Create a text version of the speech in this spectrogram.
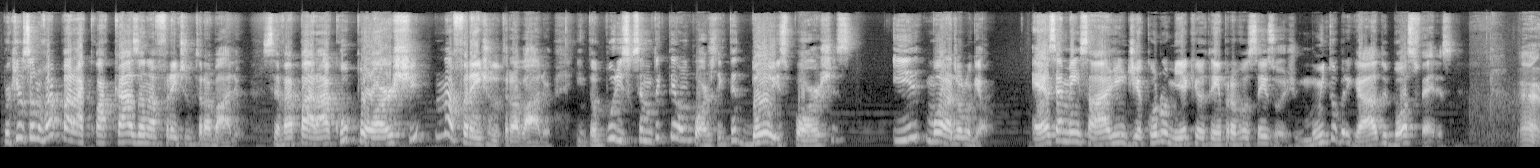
Porque você não vai parar com a casa na frente do trabalho. Você vai parar com o Porsche na frente do trabalho. Então, por isso que você não tem que ter um Porsche, tem que ter dois Porsches e morar de aluguel. Essa é a mensagem de economia que eu tenho para vocês hoje. Muito obrigado e boas férias. É,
